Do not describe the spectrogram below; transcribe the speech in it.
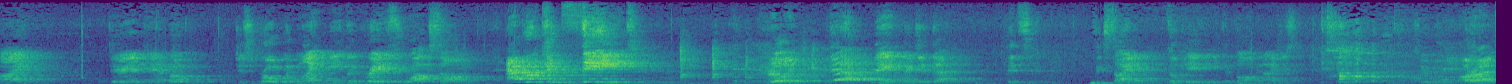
I, Darien Campo, just wrote what might be the greatest rock song ever conceived! Really? Yeah, me, I did that. It's, it's exciting. It's okay if you need to vomit. I just do it. All right,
